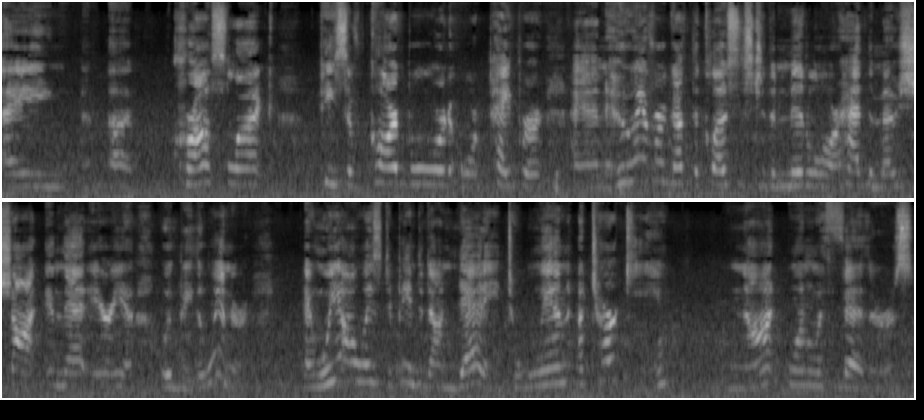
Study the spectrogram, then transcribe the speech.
a, a cross-like piece of cardboard or paper and whoever got the closest to the middle or had the most shot in that area would be the winner. And we always depended on daddy to win a turkey, not one with feathers,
